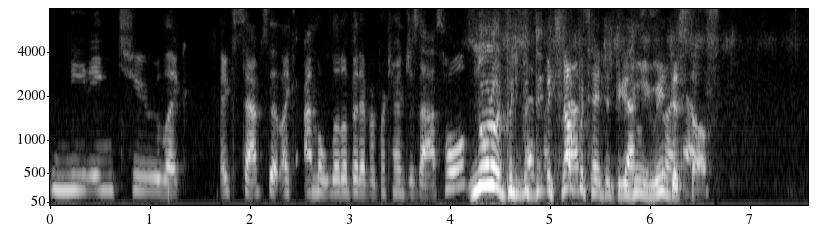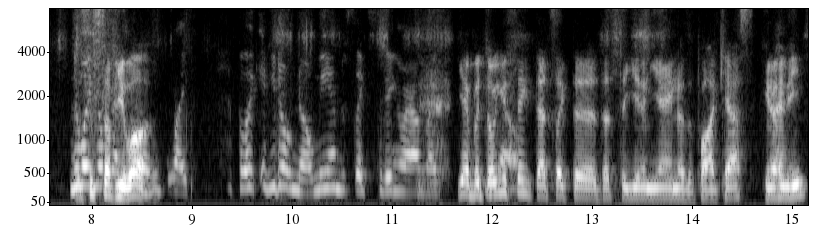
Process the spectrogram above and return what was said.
needing to like accept that like I'm a little bit of a pretentious asshole. no, no, but, but And, like, it's not pretentious because you read I this stuff. No, That's I the stuff you love. Like, but like if you don't know me, I'm just like sitting around like Yeah, but don't you you think that's like the that's the yin and yang of the podcast? You know what I mean?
